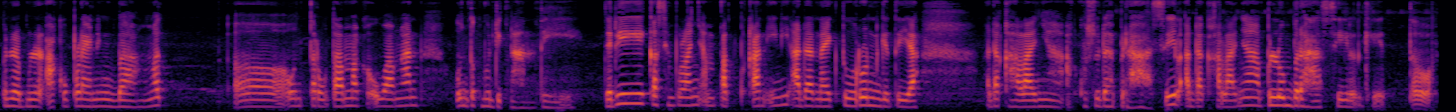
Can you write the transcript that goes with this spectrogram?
benar-benar aku planning banget uh, terutama keuangan untuk mudik nanti. Jadi kesimpulannya empat pekan ini ada naik turun gitu ya. Ada kalanya aku sudah berhasil, ada kalanya belum berhasil gitu.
